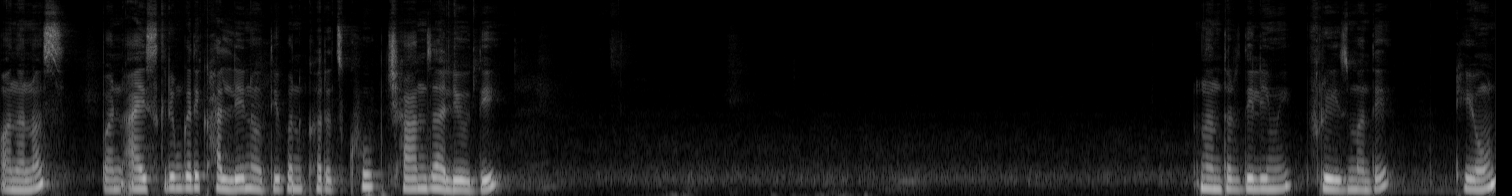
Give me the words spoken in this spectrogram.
अननस पण आईस्क्रीम कधी खाल्ली नव्हती पण खरंच खूप छान झाली होती. नंतर दिली मी फ्रीजमध्ये ठेवून.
